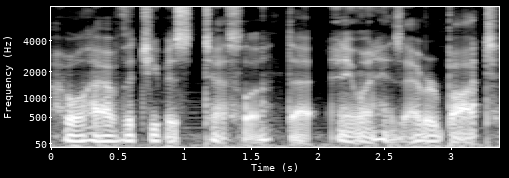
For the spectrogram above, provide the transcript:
I will have the cheapest Tesla that anyone has ever bought.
